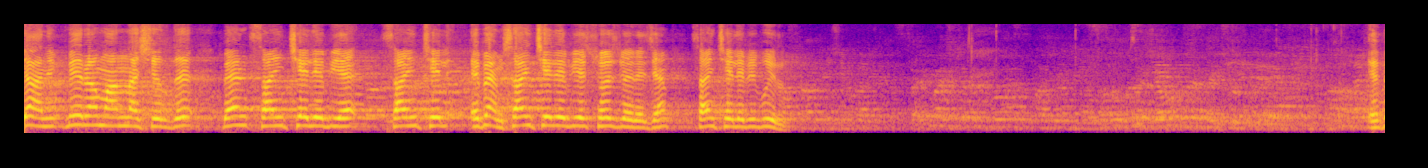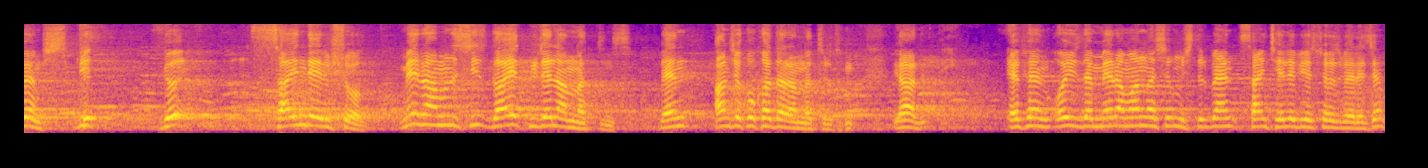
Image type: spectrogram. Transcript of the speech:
yani meram anlaşıldı. Ben Sayın Çelebi'ye Sayın Çel efendim Sayın Çelebi'ye söz vereceğim. Sayın Çelebi buyurun. Efendim biz gö- Sayın Dervişoğlu meramını siz gayet güzel anlattınız. Ben ancak o kadar anlatırdım. Yani efendim o yüzden meram anlaşılmıştır. Ben Sayın Çelebi'ye söz vereceğim.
